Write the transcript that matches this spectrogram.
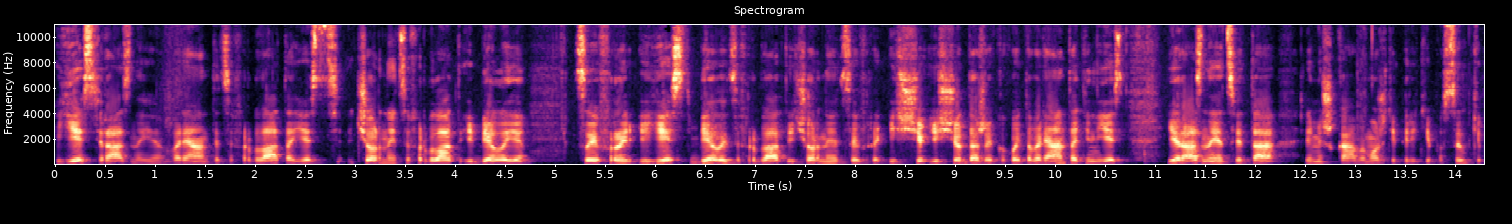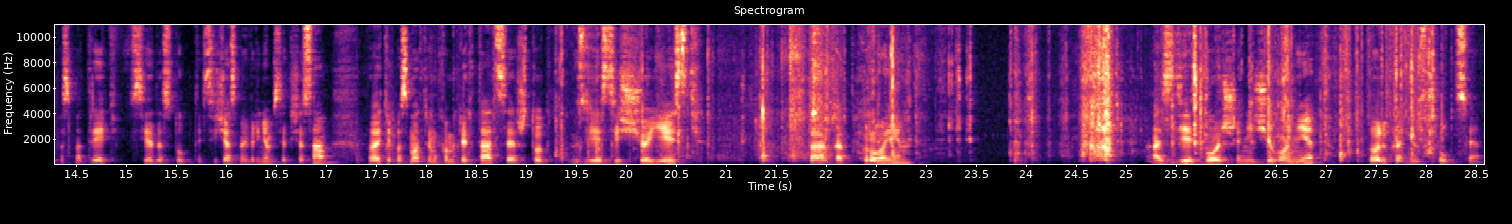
Есть разные варианты циферблата. Есть черный циферблат и белые цифры, и есть белый циферблат и черные цифры. Еще, еще даже какой-то вариант один есть, и разные цвета ремешка. Вы можете перейти по ссылке, посмотреть, все доступны. Сейчас мы вернемся к часам. Давайте посмотрим комплектация, что здесь еще есть. Так, откроем. А здесь больше ничего нет, только инструкция.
